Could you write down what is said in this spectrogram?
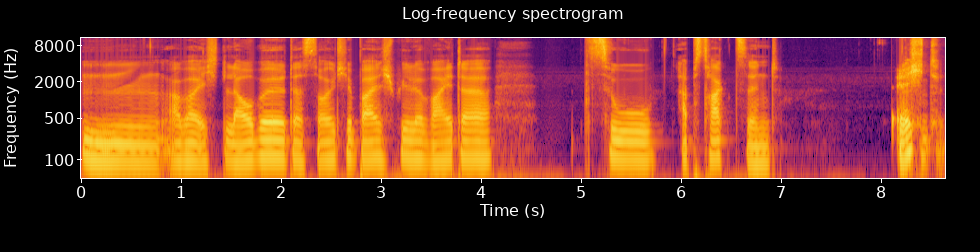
Mm, aber ich glaube, dass solche Beispiele weiter zu abstrakt sind. Echt?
